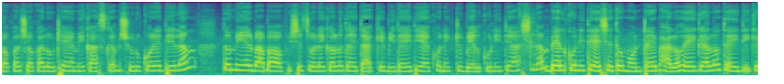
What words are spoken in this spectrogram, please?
সকাল সকাল উঠে আমি কাজকাম শুরু করে দিলাম। তো মেয়ের বাবা অফিসে চলে গেল, তাই তাকে বিদায় দিয়ে এখন একটু বেলকুনিতে আসলাম। বেলকুনিতে এসে তো মনটাই ভালো হয়ে গেল, তো এইদিকে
